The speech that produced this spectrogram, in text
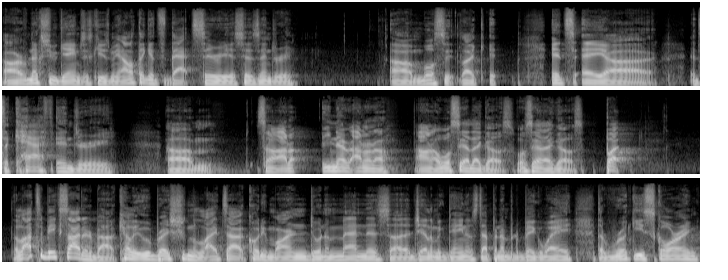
or next few games. Excuse me. I don't think it's that serious his injury. Um, we'll see. Like it, it's a uh, it's a calf injury. Um, so I don't. You never. I don't know. I don't know. We'll see how that goes. We'll see how that goes. But a lot to be excited about. Kelly Oubre shooting the lights out. Cody Martin doing a madness. Uh, Jalen McDaniel stepping up in a big way. The rookie scoring.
